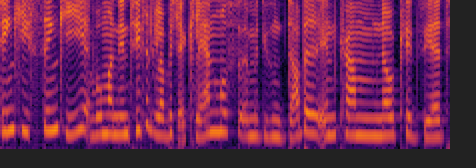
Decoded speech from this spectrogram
Dinky Sinky, wo man den Titel, glaube ich, erklären muss äh, mit diesem Double Income, No Kids Yet.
